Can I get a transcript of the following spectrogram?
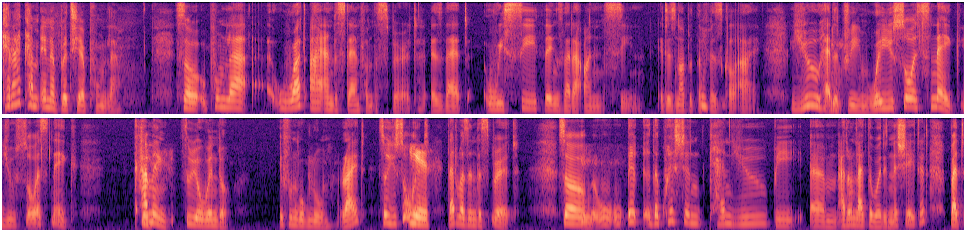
Can I come in a bit here, Pumla? So, Pumla, what I understand from the Spirit is that we see things that are unseen. It is not with the mm-hmm. physical eye. You had a dream where you saw a snake. You saw a snake coming mm. through your window. Ifun right? So you saw yes. it. That was in the spirit. So mm. it, the question: Can you be? Um, I don't like the word initiated, but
